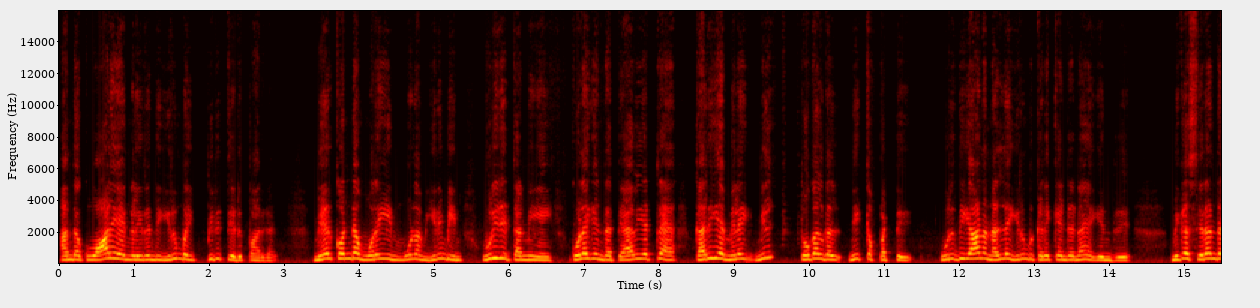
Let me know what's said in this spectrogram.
அந்த குவாலயங்களிலிருந்து இரும்பை பிரித்தெடுப்பார்கள். மேற்கொண்ட முறையின் மூலம் இரும்பின் உறுதித்தன்மையை குலைகின்ற தேவையற்ற கரிய மிலை மில் துகள்கள் நீக்கப்பட்டு உறுதியான நல்ல இரும்பு கிடைக்கின்றன என்று மிக சிறந்த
